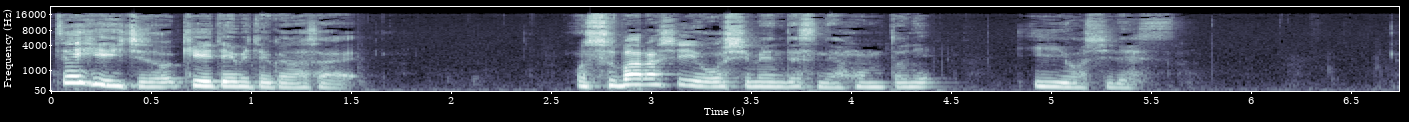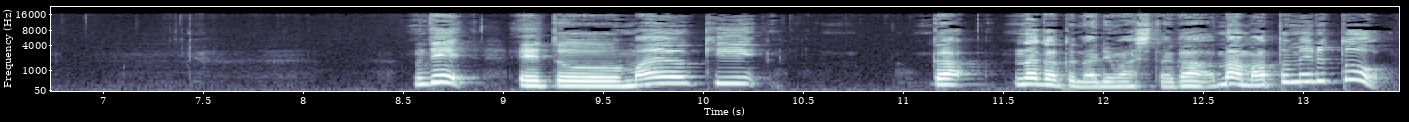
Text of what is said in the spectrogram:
ぜひ一度聞いてみてください。もう素晴らしい推し面ですね、本当に。いい推しです。で、えっ、ー、と、前置きが長くなりましたが、まあまとめると、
